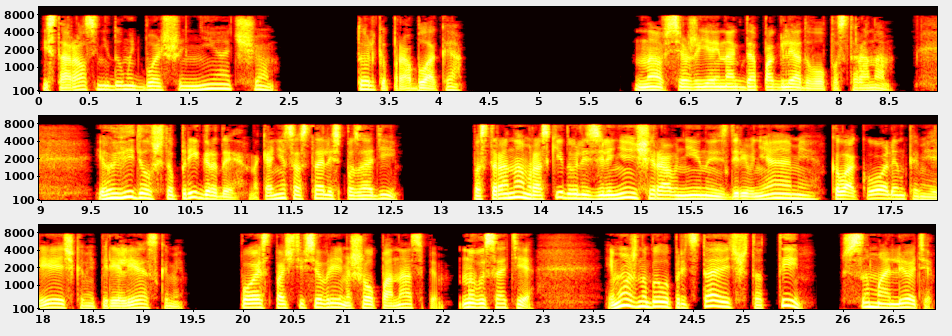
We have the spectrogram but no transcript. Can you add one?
И старался не думать больше ни о чем, только про облака. Но все же я иногда поглядывал по сторонам и увидел, что пригороды наконец остались позади, по сторонам раскидывались зеленеющие равнины с деревнями, колоколенками, речками, перелесками. Поезд почти все время шел по насыпям, на высоте, и можно было представить, что ты в самолете.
